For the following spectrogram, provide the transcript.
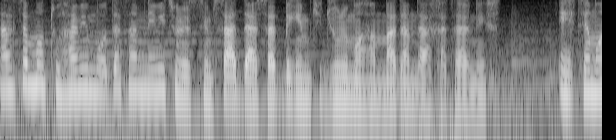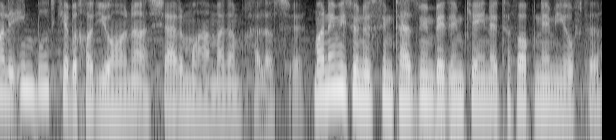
البته ما تو همین مدت هم نمی‌تونستیم صد درصد بگیم که جون محمد هم در خطر نیست. احتمال این بود که بخواد یوهانا از شر محمد هم خلاص شه. ما نمی‌تونستیم تضمین بدیم که این اتفاق نمیافته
